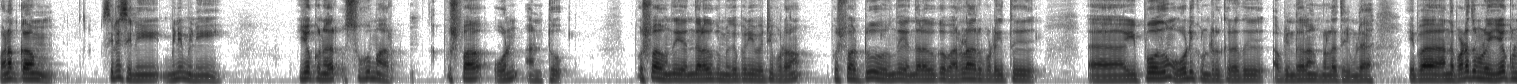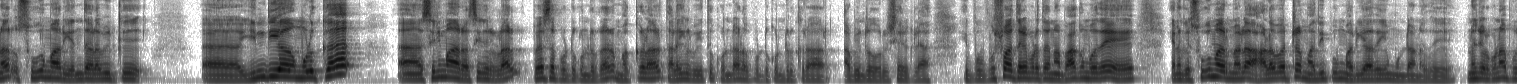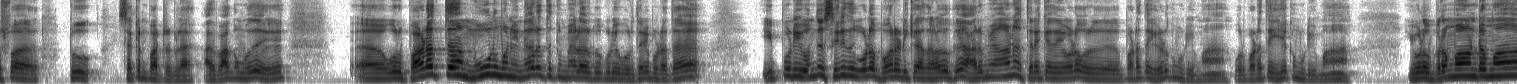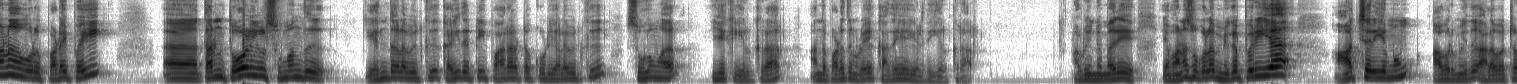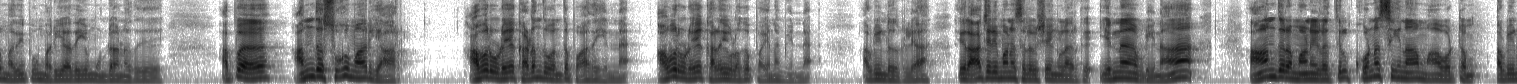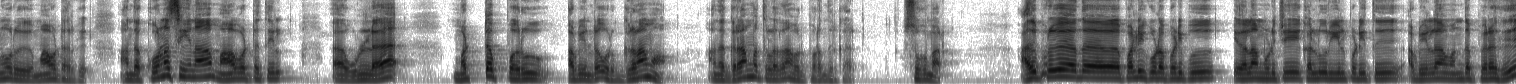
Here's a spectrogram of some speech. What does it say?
வணக்கம். சினி மினிமினி இயக்குனர் Sukumar Pushpa one and two Pushpa வந்து எந்த அளவுக்கு மிகப்பெரிய வெற்றி படம் புஷ்பா டூ வந்து எந்த அளவுக்கு வரலாறு படைத்து இப்போதும் ஓடிக்கொண்டிருக்கிறது அப்படின்றதெல்லாம் நல்லா தெரியுமில்ல இப்போ அந்த படத்தினுடைய இயக்குனர் சுகுமார் எந்த அளவிற்கு இந்தியா முழுக்க சினிமா ரசிகர்களால் பேசப்பட்டு கொண்டிருக்கிறார் மக்களால் தலையில் வைத்து கொண்டாடப்பட்டு கொண்டிருக்கிறார் அப்படின்ற ஒரு விஷயம் இருக்கு இல்லையா இப்போ புஷ்பா திரைப்படத்தை நான் பார்க்கும்போதே எனக்கு சுகுமார் மேலே அளவற்ற மதிப்பும் மரியாதையும் உண்டானது. இன்னும் சொல்லப்போனால் புஷ்பா டூ செகண்ட் பார்ட் இருக்குல்ல அதை பார்க்கும்போது ஒரு படத்தை மூணு மணி நேரத்துக்கு மேலே இருக்கக்கூடிய ஒரு திரைப்படத்தை இப்படி வந்து சிறிது கூட போரடிக்காத அளவுக்கு அருமையான திரைக்கதையோட ஒரு படத்தை எடுக்க முடியுமா? ஒரு படத்தை இயக்க முடியுமா? இவ்வளோ பிரம்மாண்டமான ஒரு படைப்பை தன் தோளில் சுமந்து எந்த அளவிற்கு கைதட்டி பாராட்டக்கூடிய அளவிற்கு சுகுமார் இயக்கி இருக்கிறார் அந்த படத்தினுடைய கதையை எழுதியிருக்கிறார். அப்படின்ற மாதிரி என் மனசுக்குள்ளே மிகப்பெரிய ஆச்சரியமும் அவர் மீது அளவற்ற மதிப்பும் மரியாதையும் உண்டானது. அப்போ அந்த சுகுமார் யார்? அவருடைய கடந்து வந்த பாதை என்ன? அவருடைய கலையுலக பயணம் என்ன? அப்படின்றது இல்லையா? இதில் ஆச்சரியமான சில விஷயங்கள்லாம் இருக்குது என்ன அப்படின்னா ஆந்திர மாநிலத்தில் கொனசீனா மாவட்டம் அப்படின்னு ஒரு மாவட்டம் இருக்குது அந்த கொனசீனா மாவட்டத்தில் உள்ள மட்டப்பரு அப்படின்ற ஒரு கிராமம். அந்த கிராமத்தில் தான் அவர் பிறந்திருக்கார் சுகுமார். அது பிறகு அந்த பள்ளிக்கூட படிப்பு இதெல்லாம் முடித்து கல்லூரியில் படித்து அப்படிலாம் வந்த பிறகு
